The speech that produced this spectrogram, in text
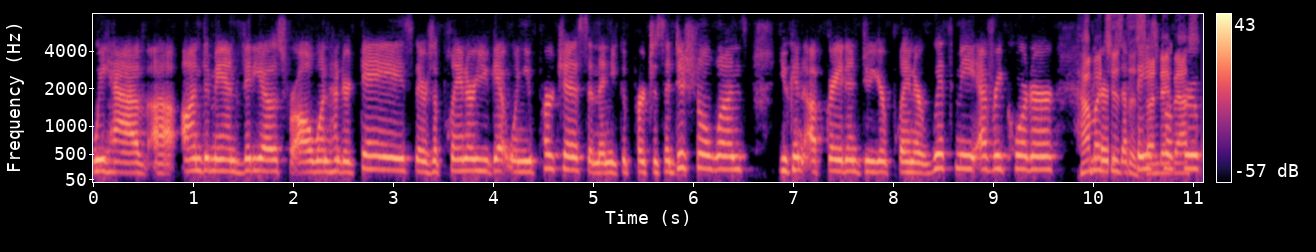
We have uh, on demand videos for all 100 days. There's a planner you get when you purchase, and then you could purchase additional ones. You can upgrade and do your planner with me every quarter. How much There's is the Sunday basket?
